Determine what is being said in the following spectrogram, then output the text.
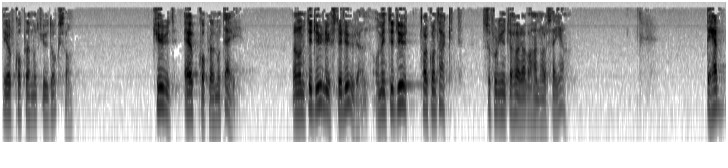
är uppkopplad mot Gud också. Gud är uppkopplad mot dig. Men om inte du lyfter luren om inte du tar kontakt så får du ju inte höra vad han har att säga. Det här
